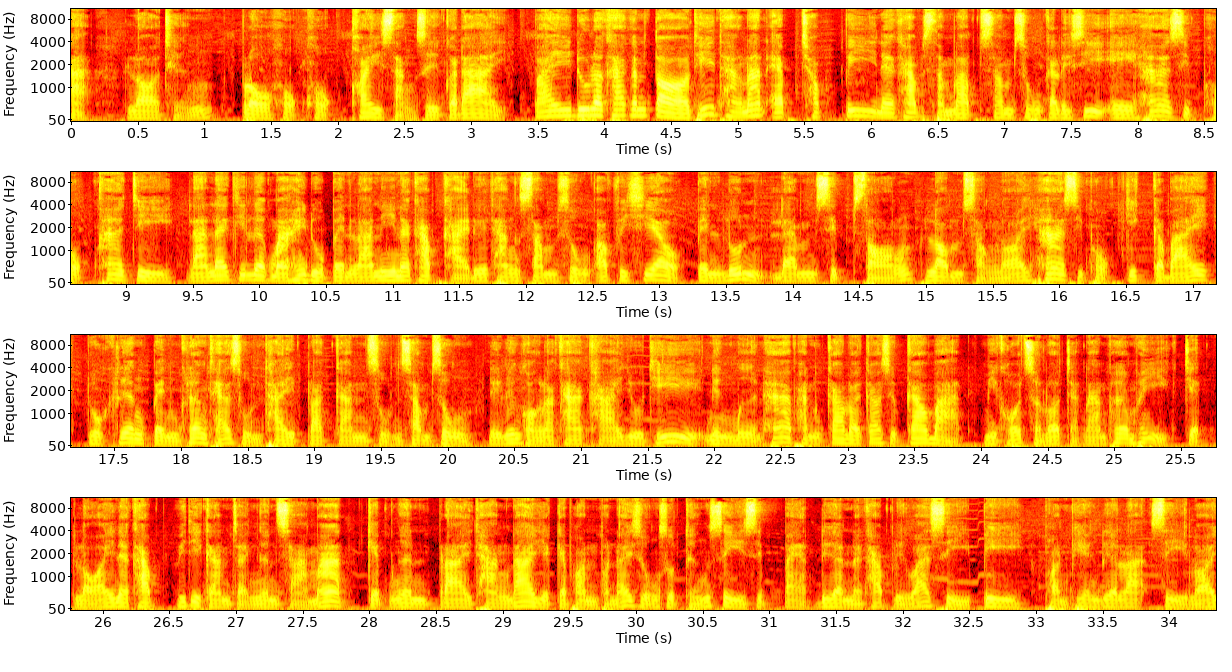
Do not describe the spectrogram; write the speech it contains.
รอถึงโปร 66 ค่อยสั่งซื้อก็ได้ ไปดูราคากันต่อที่ทางด้านแอป s h อ p e e นะครับสำหรับ Samsung Galaxy A56 5G ร้านแรกที่เลือกมาให้ดูเป็นร้านนี้นะครับ ขายโดยทาง Samsung Official เป็นรุ่น RAM 12ลอม256 g b ตัวเครื่องเป็นเครื่องแท้ศูนย์ไทยประกันศูนย์ Samsung ในเรื่องของราคาขายอยู่ที่ 15,999 บาท มีโค้ดส่วนลดจากร้านเพิ่มให้อีก 700 นะครับ วิธีการจ่ายเงินสามารถเก็บเงินปลายทางได้อยากจะผ่อนผ่อนได้สูงสุดถึง 48 เดือนนะครับหรือว่า 4 ปี ผ่อนเพียงเดือนละ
